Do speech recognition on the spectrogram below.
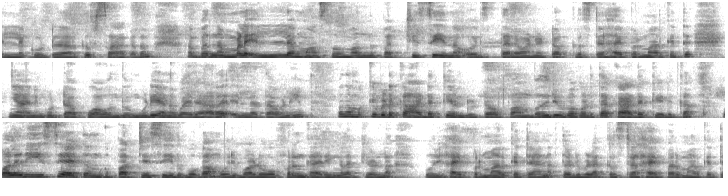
എല്ലാ കൂട്ടുകാർക്കും സ്വാഗതം. അപ്പം നമ്മൾ എല്ലാ മാസവും വന്ന് പർച്ചേസ് ചെയ്യുന്ന ഒരു സ്ഥലമാണ് കേട്ടോ ക്രിസ്റ്റൽ ഹൈപ്പർ മാർക്കറ്റ്. ഞാനും കുട്ടാപ്പു അവന്തും കൂടിയാണ് വരാറ് എല്ലാ തവണയും. അപ്പോൾ നമുക്കിവിടെ കാർഡൊക്കെ ഉണ്ട് കേട്ടോ അപ്പോൾ അമ്പത് രൂപ കൊടുത്താൽ കാർഡൊക്കെ എടുക്കാം. വളരെ ഈസി ആയിട്ട് നമുക്ക് പർച്ചേസ് ചെയ്ത് പോകാം. ഒരുപാട് ഓഫറും കാര്യങ്ങളൊക്കെയുള്ള ഒരു ഹൈപ്പർ മാർക്കറ്റാണ് Thodupuzha Crystal hyper market.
